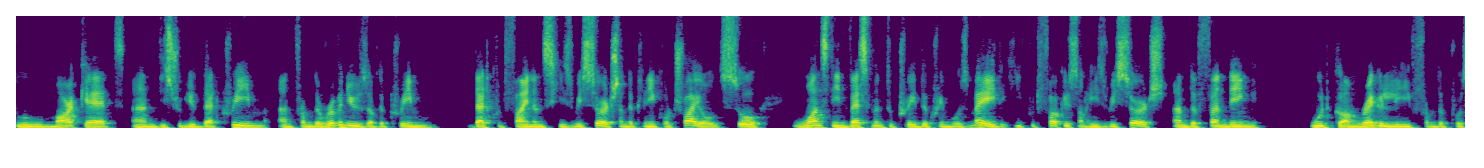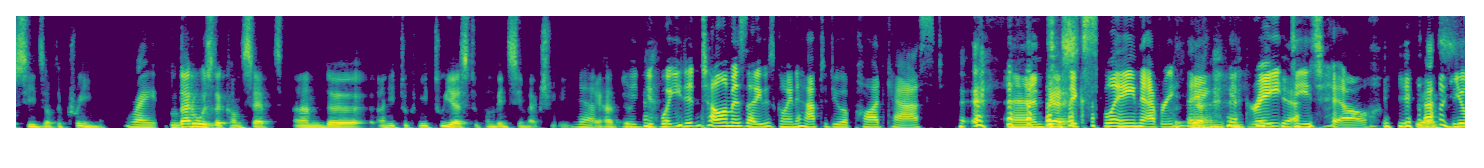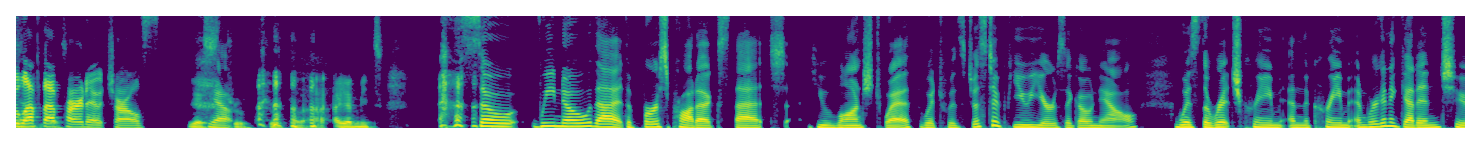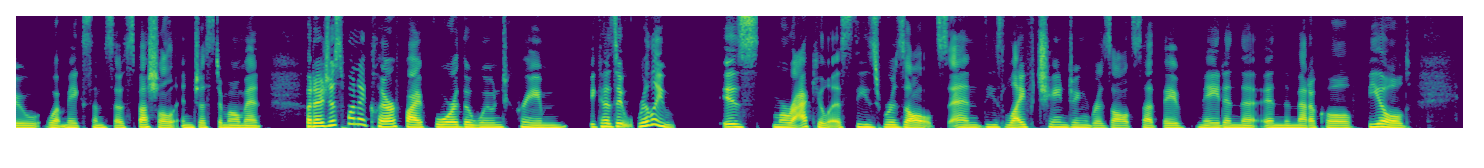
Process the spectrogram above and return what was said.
to market and distribute that cream. And from the revenues of the cream, that could finance his research and the clinical trials. So once the investment to create the cream was made, he could focus on his research and the funding would come regularly from the proceeds of the cream. Right. So that was the concept, and uh, and it took me two years to convince him. Actually, yeah. I had to... what you didn't tell him is that he was going to have to do a podcast and yes. explain everything yeah. in great yeah. detail. Yes. you left that yes. part out, Charles. Yes, yeah. true. true. I, I admit. so we know that the first products that you launched with, which was just a few years ago now, was the rich cream and the cream. And we're going to get into what makes them so special in just a moment. But I just want to clarify for the wound cream because it really is miraculous these results and these life-changing results that they've made in the in the medical field.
